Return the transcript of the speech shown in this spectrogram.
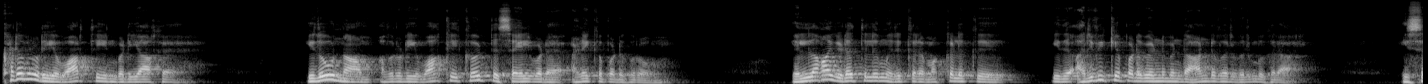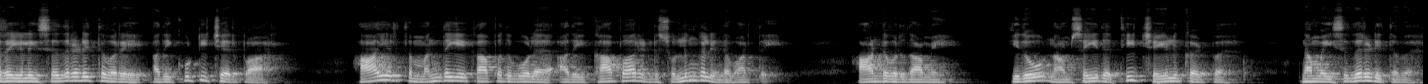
கடவுளுடைய வார்த்தையின்படியாக இதோ நாம் அவருடைய வாக்கை கேட்டு செயல்பட அழைக்கப்படுகிறோம். எல்லா இடத்திலும் இருக்கிற மக்களுக்கு இது அறிவிக்கப்பட வேண்டும் என்று ஆண்டவர் விரும்புகிறார். இஸ்ரேலை சிதறடித்தவரே அதை கூட்டிச் சேர்ப்பார். ஆயர்த்த மந்தையை காப்பது போல அதை காப்பார் என்று சொல்லுங்கள் என்ற வார்த்தை. ஆண்டவர் தாமே இதோ நாம் செய்த தீச்செயலுக்கேற்ப நம்மை சிதறடித்தவர்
